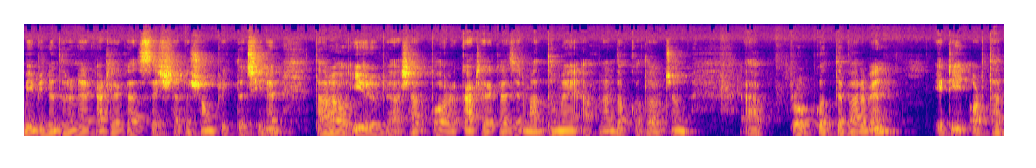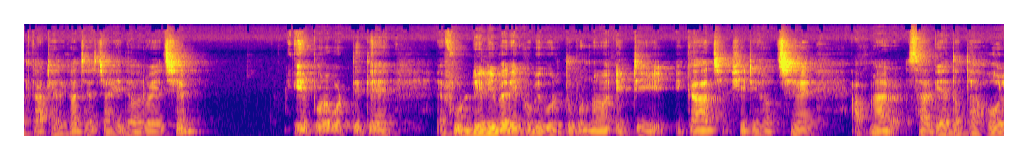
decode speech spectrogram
বিভিন্ন ধরনের কাঠের কাজের সাথে সম্পৃক্ত ছিলেন। তারাও ইউরোপে আসার পর কাঠের কাজের মাধ্যমে আপনার দক্ষতা অর্জন প্রোভ করতে পারবেন। এটি অর্থাৎ কাঠের কাজের চাহিদাও রয়েছে। এর পরবর্তীতে ফুড ডেলিভারি খুবই গুরুত্বপূর্ণ একটি কাজ। সেটি হচ্ছে আপনার সার্বিয়া তথা হোল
